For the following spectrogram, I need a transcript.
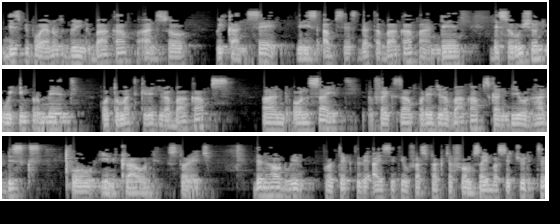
These people are not doing backup and so we can say there is absence data backup and then the solution we implement automatic regular backups and on site for example regular backups can be on hard disks or in cloud storage then how do we protect the ICT infrastructure from cyber security?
